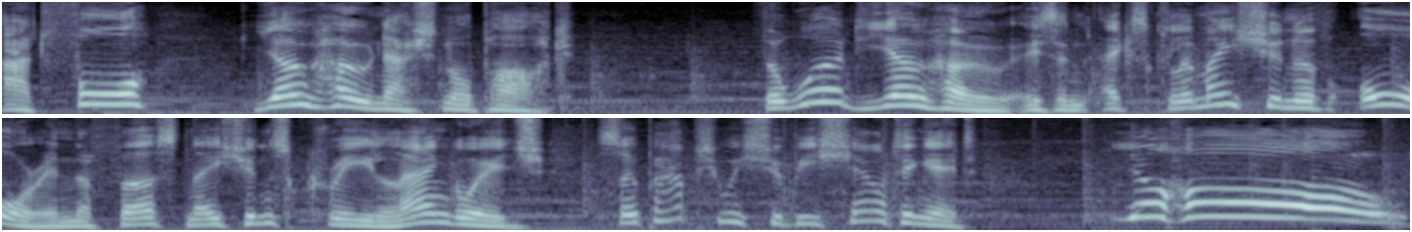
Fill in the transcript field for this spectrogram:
At 4, Yoho National Park. The word Yoho is an exclamation of awe in the First Nations Cree language, so perhaps we should be shouting it. Yoho!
